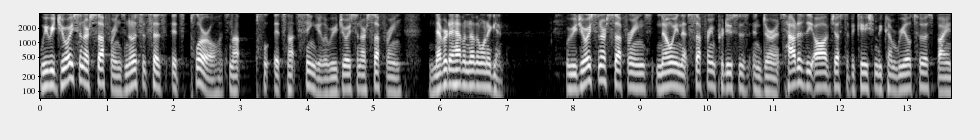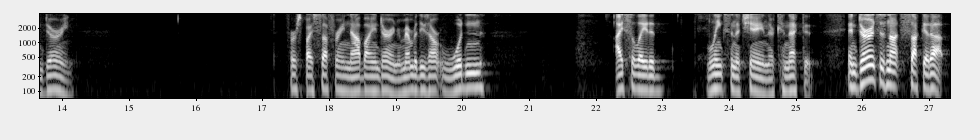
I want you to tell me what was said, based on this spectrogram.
We rejoice in our sufferings. Notice it says it's plural. It's not pl- it's not singular. We rejoice in our suffering, never to have another one again. We rejoice in our sufferings, knowing that suffering produces endurance. How does the awe of justification become real to us? By enduring. First by suffering, now by enduring. Remember, these aren't wooden, isolated links in a chain, they're connected. Endurance is not suck it up,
